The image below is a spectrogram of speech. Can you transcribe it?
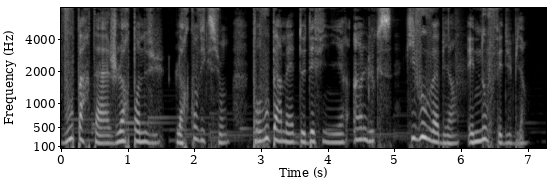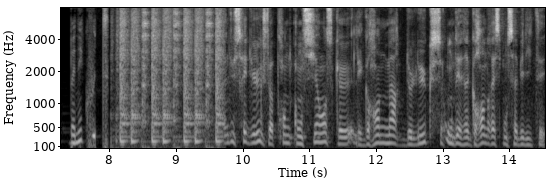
vous partagent leur point de vue, leurs convictions pour vous permettre de définir un luxe qui vous va bien et nous fait du bien. Bonne écoute L'industrie du luxe doit prendre conscience que les grandes marques de luxe ont des grandes responsabilités.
